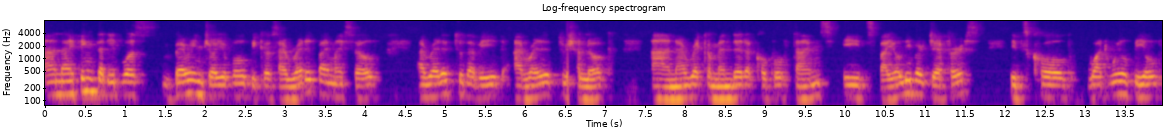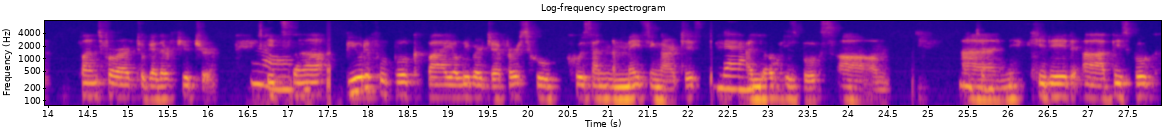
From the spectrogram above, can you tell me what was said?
and I think that it was very enjoyable because I read it by myself. I read it to David, I read it to Shalok, and I recommended a couple of times. It's by Oliver Jeffers. It's called What We'll Build Plans for Our Together Future. It's a beautiful book by Oliver Jeffers, who who's an amazing artist. yeah. I love his books. Um, and he did uh, this book.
